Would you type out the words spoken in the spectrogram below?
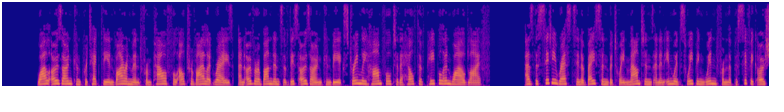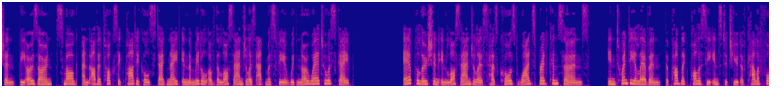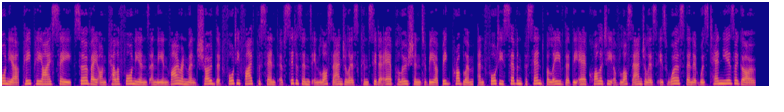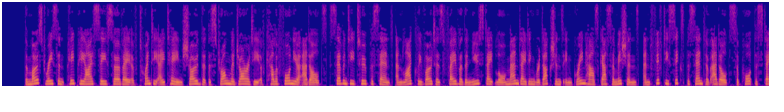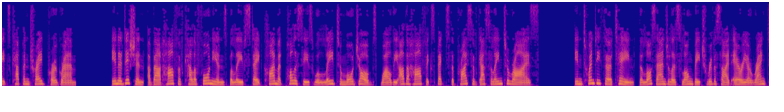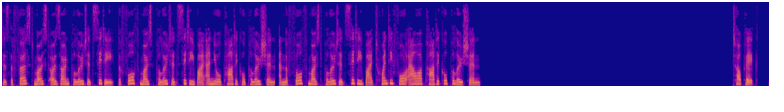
While ozone can protect the environment from powerful ultraviolet rays, an overabundance of this ozone can be extremely harmful to the health of people and wildlife. As the city rests in a basin between mountains and an inward sweeping wind from the Pacific Ocean, the ozone, smog, and other toxic particles stagnate in the middle of the Los Angeles atmosphere with nowhere to escape. Air pollution in Los Angeles has caused widespread concerns. In 2011, the Public Policy Institute of California PPIC survey on Californians and the environment showed that 45% of citizens in Los Angeles consider air pollution to be a big problem, and 47% believe that the air quality of Los Angeles is worse than it was 10 years ago. The most recent PPIC survey of 2018 showed that the strong majority of California adults 72% and likely voters favor the new state law mandating reductions in greenhouse gas emissions, and 56% of adults support the state's cap-and-trade program. In addition, about half of Californians believe state climate policies will lead to more jobs, while the other half expects the price of gasoline to rise. In 2013, the Los Angeles-Long Beach Riverside area ranked as the first most ozone-polluted city, the fourth most polluted city by annual particle pollution, and the fourth most polluted city by 24-hour particle pollution.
